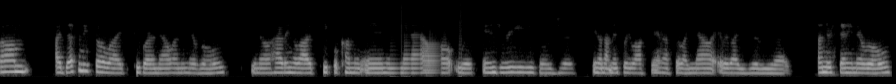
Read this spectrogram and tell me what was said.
Um, I definitely feel like people are now learning their roles. You know, having a lot of people coming in and out with injuries or just you know not mentally locked in. I feel like now everybody's really like understanding their roles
